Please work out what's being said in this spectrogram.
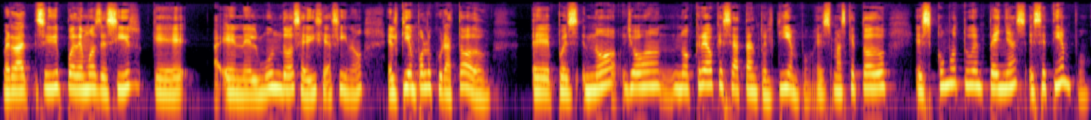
¿Verdad? Sí podemos decir que en el mundo se dice así, ¿no? El tiempo lo cura todo. Eh, pues no, yo no creo que sea tanto el tiempo, es más que todo, es cómo tú empeñas ese tiempo.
